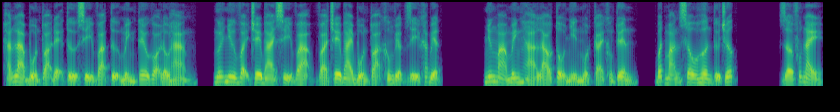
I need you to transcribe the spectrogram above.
Hắn là bổn tọa đệ tử sĩ vạ tự mình kêu gọi đầu hàng, ngươi như vậy chê bai sĩ vạ và chê bai bổn tọa không việc gì khác biệt. Nhưng mà Minh Hà lão tổ nhìn một cái khổng tuyên, bất mãn sâu hơn từ trước. Giờ phút này,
